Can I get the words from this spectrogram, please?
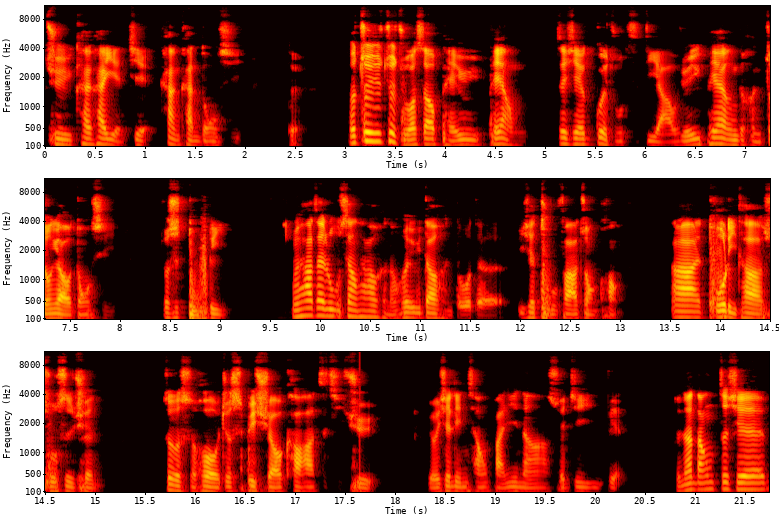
去开开眼界，看看东西，对。那最最主要是要培育培养这些贵族子弟啊，我觉得培养一个很重要的东西就是独立，因为他在路上他有可能会遇到很多的一些突发状况，那脱离他的舒适圈，这个时候就是必须要靠他自己去有一些临场反应啊，随机应变。那当这些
